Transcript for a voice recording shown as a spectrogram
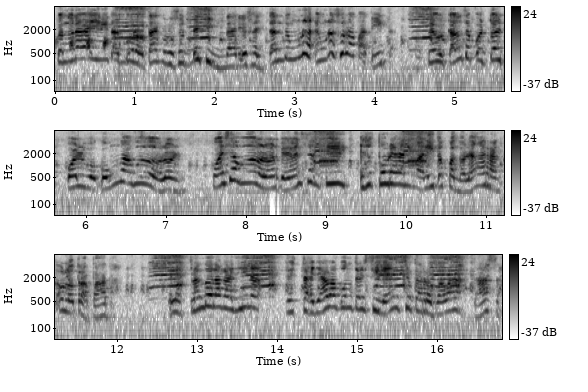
Cuando una gallinita alborotada cruzó el vecindario saltando en una, en una sola patita, revolcándose por todo el polvo con un agudo dolor. Con ese agudo dolor que deben sentir esos pobres animalitos cuando le han arrancado la otra pata. El estruendo de la gallina estallaba contra el silencio que arropaba las casas.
